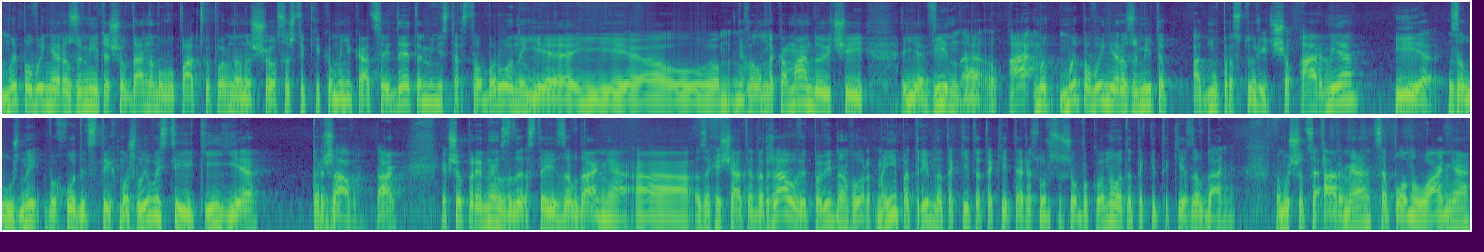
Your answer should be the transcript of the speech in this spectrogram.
ми повинні розуміти, що в даному випадку впевнено, що все ж таки комунікація йде. Там Міністерство оборони є, і е, головнокомандуючий є. Він е, а ми, ми повинні розуміти одну просту річ, що армія і залужний виходить з тих можливостей, які є держава. Так? Якщо перед ним стоїть завдання захищати державу, відповідно говорить, мені потрібно такі-то такі-то ресурси, щоб виконувати такі-такі завдання. Тому що це армія, це планування,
